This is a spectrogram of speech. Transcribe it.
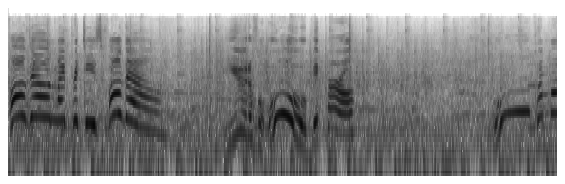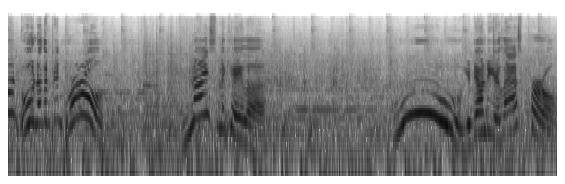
Fall down, my pretties. Fall down. Beautiful. Ooh, big pearl. Ooh, come on. Ooh, another big pearl. Nice, Mikayla. Ooh, you're down to your last pearl.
